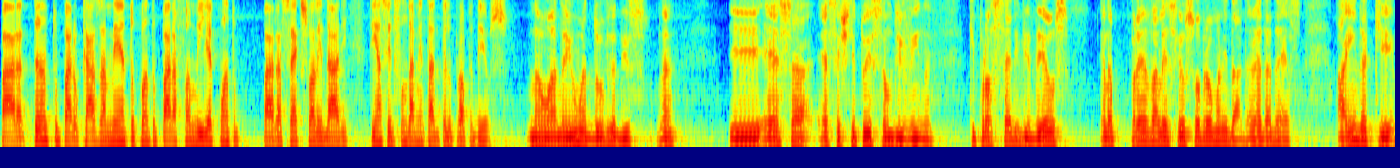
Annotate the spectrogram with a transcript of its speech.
para tanto para o casamento quanto para a família quanto para a sexualidade tenha sido fundamentado pelo próprio Deus. Não há nenhuma dúvida disso, né? E essa essa instituição divina que procede de Deus, ela prevaleceu sobre a humanidade. A verdade é essa. Ainda que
